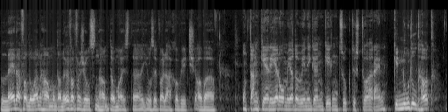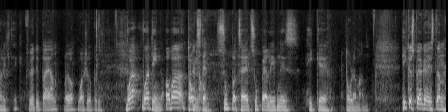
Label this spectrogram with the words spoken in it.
leider verloren haben und einen Öfer verschossen haben, damals der Josef Alachovic, aber... Und dann Guerrero mehr oder weniger im Gegenzug das Tor rein genudelt hat. Richtig. Für die Bayern. Ja, war schon ein bisschen. War, war Ding. Aber trotzdem, genau. super Zeit, super Erlebnis. Hicke, toller Mann. Hickersberger ist dann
